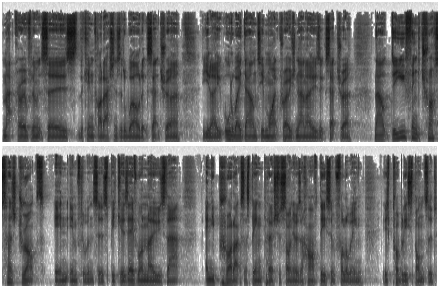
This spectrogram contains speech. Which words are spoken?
macro influencers, the Kim Kardashians of the world, etc. You know, all the way down to micros, nanos, etc. Now, do you think trust has dropped in influencers because everyone knows that any products that's being pushed for someone who has a half decent following is probably sponsored.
